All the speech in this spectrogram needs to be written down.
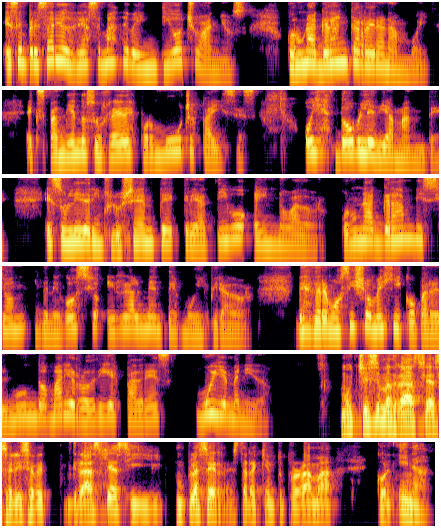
Es empresario desde hace más de 28 años, con una gran carrera en Amway, expandiendo sus redes por muchos países. Hoy es doble diamante. Es un líder influyente, creativo e innovador, con una gran visión de negocio y realmente es muy inspirador. Desde Hermosillo, México, para el mundo, Mario Rodríguez Padres, muy bienvenido. Muchísimas gracias, Elizabeth. Gracias y un placer estar aquí en tu programa con Ina.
